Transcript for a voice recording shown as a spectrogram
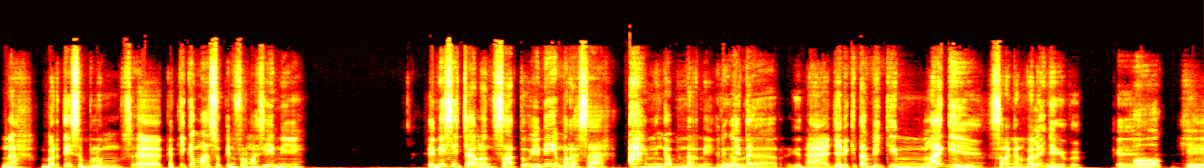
Nah, berarti sebelum eh, ketika masuk informasi ini, ini si calon satu ini merasa ah ini nggak bener nih. Ini nggak benar gitu. Ah, jadi kita bikin lagi serangan baliknya gitu. Oke. Oke.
